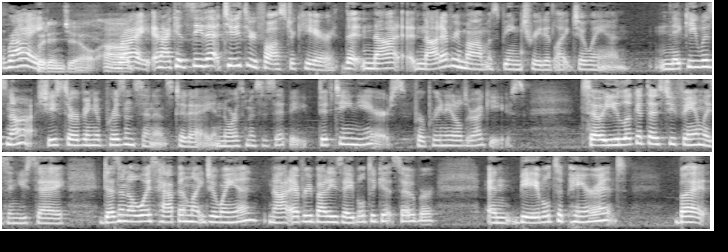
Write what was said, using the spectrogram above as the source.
right. put in jail. Uh, right. And i could see that too through foster care that not not every mom was being treated like joanne. Nikki was not. She's serving a prison sentence today in north mississippi 15 years for prenatal drug use. So you look at those two families and you say it doesn't always happen like joanne. Not everybody's able to get sober and be able to parent. But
